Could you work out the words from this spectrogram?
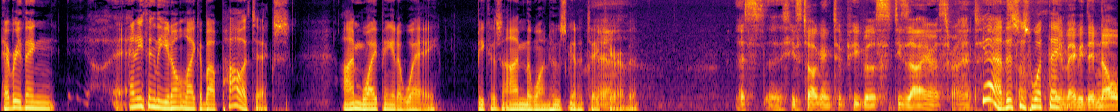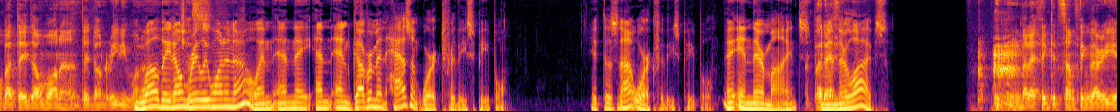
everything, anything that you don't like about politics, I'm wiping it away because I'm the one who's going to take yeah. care of it. It's, uh, he's talking to people's desires, right? Yeah, yeah this so is what they, they, maybe they know, but they don't wanna. They don't really want. To. Well, they don't just, really want to know, and and they and and government hasn't worked for these people. It does not work for these people in their minds but and in their lives. but I think it's something very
